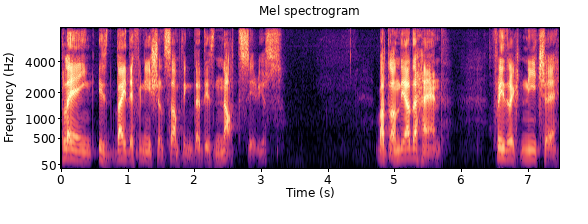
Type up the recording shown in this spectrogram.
playing is by definition something that is not serious. But on the other hand, Friedrich Nietzsche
